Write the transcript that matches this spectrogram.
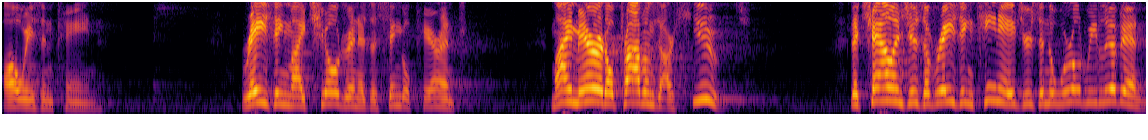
always in pain. Raising my children as a single parent. My marital problems are huge. The challenges of raising teenagers in the world we live in.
